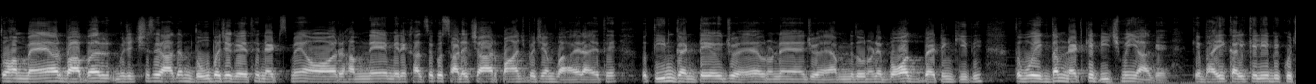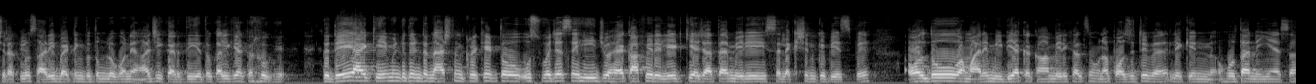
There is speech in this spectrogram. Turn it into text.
तो हम, मैं और बाबर, मुझे अच्छे से याद हम दो बजे गए थे नेट्स में, और हमने, मेरे ख्याल से कुछ साढ़े चार, पाँच बजे हम बाहर आए थे। तो तीन घंटे जो है, उन्होंने जो है, हमने, दोनों ने बहुत बैटिंग की थी। तो वो एकदम नेट के बीच में ही आ गए, कि भाई, कल के लिए भी कुछ रख लो, सारी बैटिंग तो तुम लोगों ने आज ही कर दी है तो कल क्या करोगे? The day I came in to the international cricket तो उस वजह से ही जो है, काफ़ी रिलेट किया जाता है मेरी सिलेक्शन के बेस पे। ऑल दो हमारे मीडिया का काम मेरे ख्याल से होना पॉजिटिव है, लेकिन होता नहीं है ऐसा।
